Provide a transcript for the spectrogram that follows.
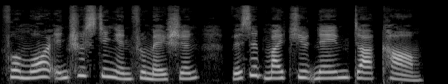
For more interesting information, visit mycutename.com.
